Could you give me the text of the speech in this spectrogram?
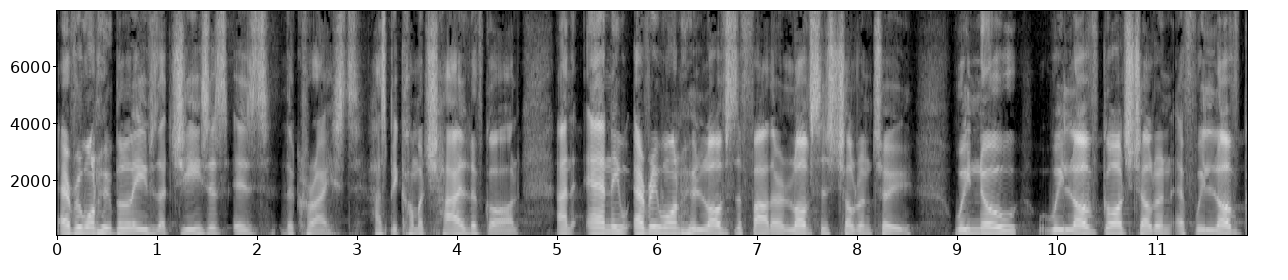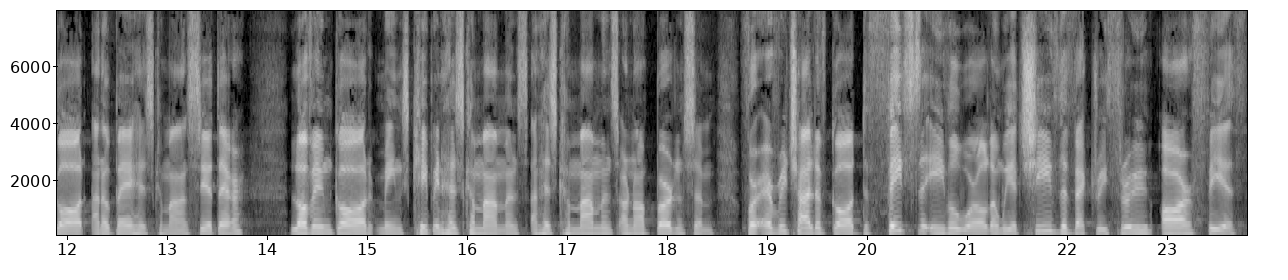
Everyone who believes that Jesus is the Christ has become a child of God, and any, everyone who loves the Father loves his children too. We know we love God's children if we love God and obey his commands. See it there? Loving God means keeping his commandments, and his commandments are not burdensome. For every child of God defeats the evil world, and we achieve the victory through our faith.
